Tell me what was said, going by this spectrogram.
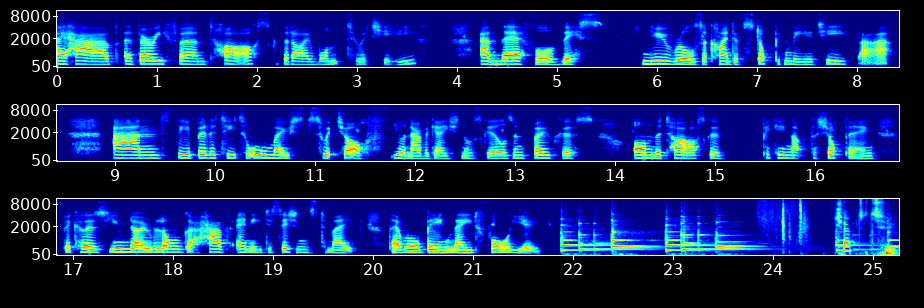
I have a very firm task that I want to achieve, and therefore this new rules are kind of stopping me achieve that and the ability to almost switch off your navigational skills and focus on the task of picking up the shopping because you no longer have any decisions to make they're all being made for you chapter 2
